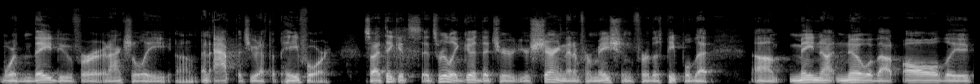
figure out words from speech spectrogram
more than they do for an actually um, an app that you have to pay for. So I think it's it's really good that you're you're sharing that information for those people that um, may not know about all the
